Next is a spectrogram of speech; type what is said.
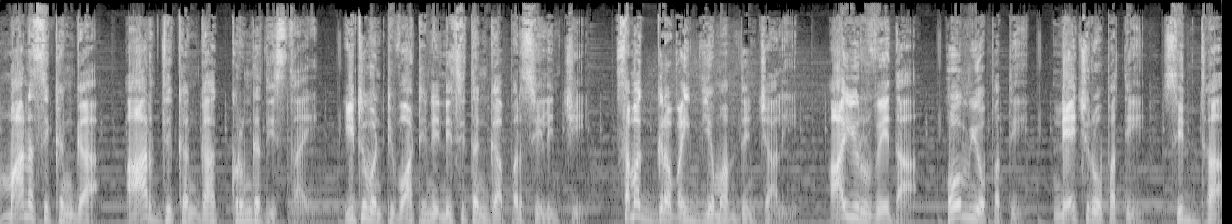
మానసికంగా ఆర్థికంగా కృంగదీస్తాయి. ఇటువంటి వాటిని నిశితంగా పరిశీలించి సమగ్ర వైద్యం అందించాలి. Ayurveda homoeopathy naturopathy Siddha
